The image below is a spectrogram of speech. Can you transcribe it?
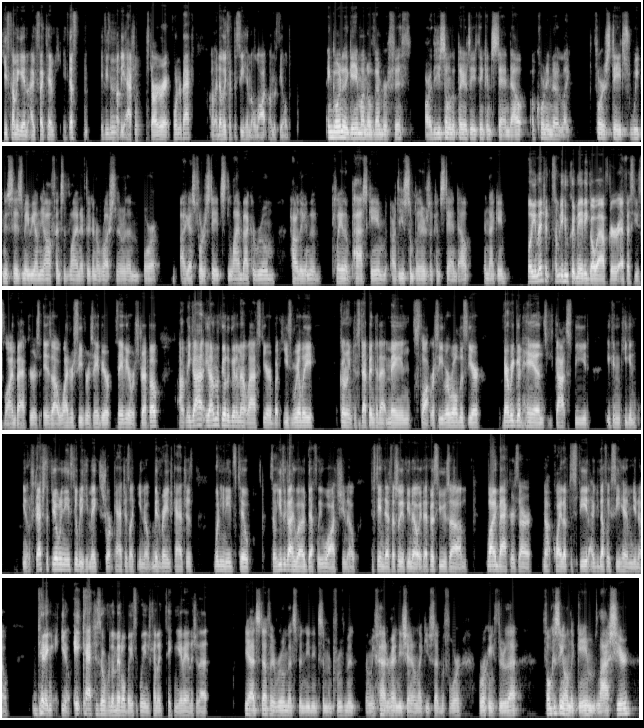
He's coming in. I expect him. If, if he's not the actual starter at cornerback, um, I definitely expect to see him a lot on the field. And going to the game on November 5th, are these some of the players that you think can stand out according to like Florida State's weaknesses, maybe on the offensive line if they're going to rush them, or I guess Florida State's linebacker room? How are they going to play the past game, are these some players that can stand out in that game? Well, you mentioned somebody who could maybe go after FSU's linebackers is uh, wide receiver Xavier Xavier Restrepo. Um, he got he got on the field a good amount last year, but he's really going to step into that main slot receiver role this year. Very good hands. He's got speed. He can he can you know stretch the field when he needs to, but he can make short catches like you know mid range catches when he needs to. So he's a guy who I would definitely watch. You know to stand out, especially if you know if FSU's um, linebackers are not quite up to speed. I could definitely see him. You know getting you know eight catches over the middle basically and just kind of taking advantage of that. Yeah, it's definitely a room that's been needing some improvement, and we've had Randy Shannon, like you said before, working through that. Focusing on the game last year,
